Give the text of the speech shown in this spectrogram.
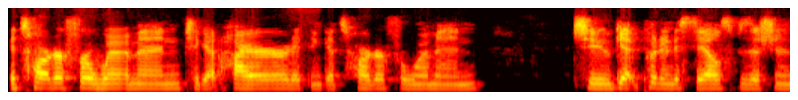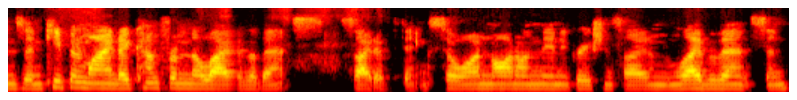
it's harder for women to get hired. I think it's harder for women to get put into sales positions. And keep in mind, I come from the live events side of things. So I'm not on the integration side, I'm in live events. And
